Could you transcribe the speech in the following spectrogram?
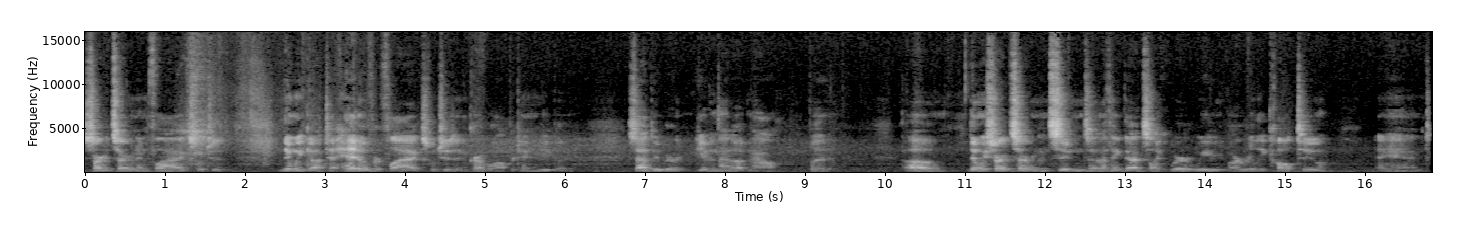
started serving in flags, which is then we got to head over flags, which is an incredible opportunity, but sadly we're giving that up now. But um, then we started serving in students, and I think that's like where we are really called to. And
